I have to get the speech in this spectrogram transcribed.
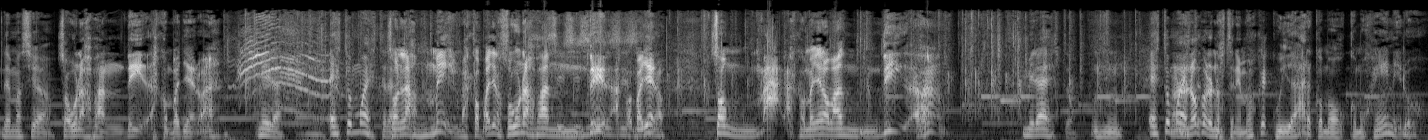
Demasiado. Son unas bandidas, compañero. ¿eh? Mira, esto muestra... Son las mismas, compañeros. Son unas bandidas, sí, sí, sí, compañero. Son malas, compañero. Bandidas. ¿eh? Mira esto. Esto No, no, muestra... no, pero nos tenemos que cuidar como, como género.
